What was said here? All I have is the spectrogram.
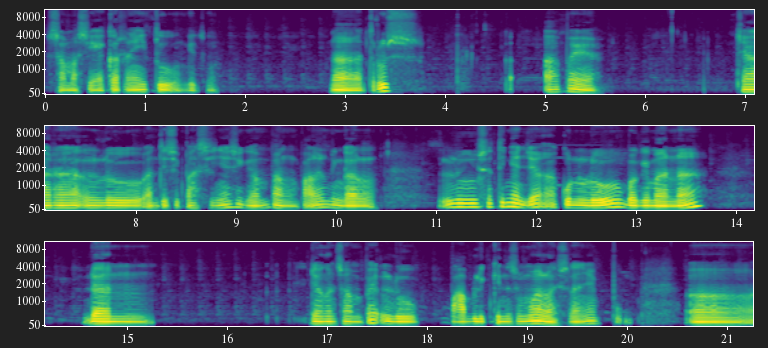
Sama si hackernya itu gitu Nah, terus apa ya? Cara lu antisipasinya sih gampang, paling tinggal lu setting aja akun lu bagaimana dan jangan sampai lu publikin semua lah. Istilahnya uh,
